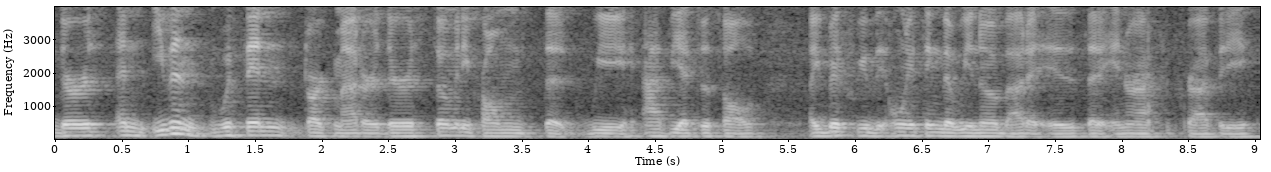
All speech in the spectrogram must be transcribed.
there's, and even within dark matter, there are so many problems that we have yet to solve. Like, basically, the only thing that we know about it is that it interacts with gravity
